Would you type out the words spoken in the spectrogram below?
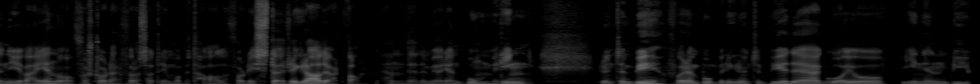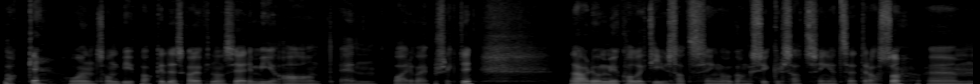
den nye veien, og forstår derfor også at de må betale for det i større grad, i hvert fall enn det de gjør i en bomring rundt en by. For en bomring rundt en by, det går jo inn i en bypakke. Og en sånn bypakke det skal jo finansiere mye annet enn bare veiprosjekter. Da er det jo mye kollektivsatsing og gangsykkelsatsing etc. også. Um,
